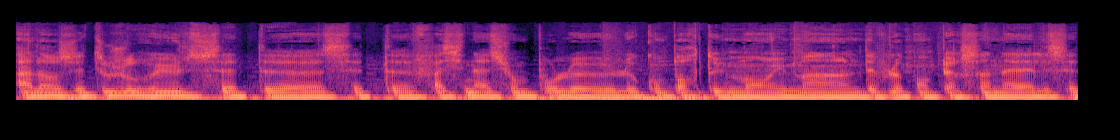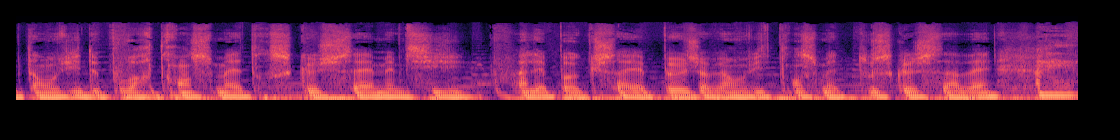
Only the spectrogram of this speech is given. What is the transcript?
Alors, j'ai toujours eu cette, euh, cette fascination pour le, le comportement humain, le développement personnel, cette envie de pouvoir transmettre ce que je sais, même si à l'époque je savais peu, j'avais envie de transmettre tout ce que je savais. Ouais.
